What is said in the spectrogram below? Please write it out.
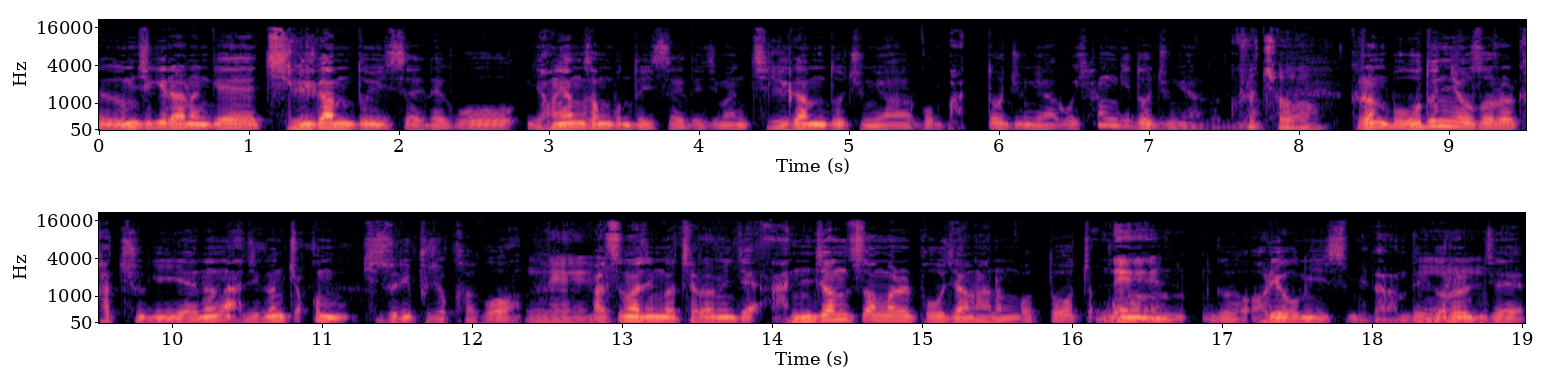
음식이라는 게 질감도 있어야 되고 영양 성분도 있어야 되지만 질감도 중요하고 맛도 중요하고 향기도 중요하거든요. 그렇죠. 그런 모든 요소를 갖추기에는 아직은 조금 기술이 부족하고 네. 말씀하신 것처럼 이제 안전성을 보장하는 것도 조금은 네. 그 어려움이 있습니다. 근데 이거를 음. 이제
